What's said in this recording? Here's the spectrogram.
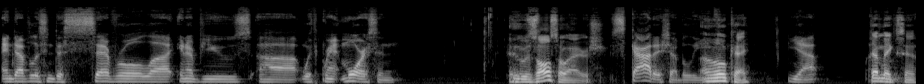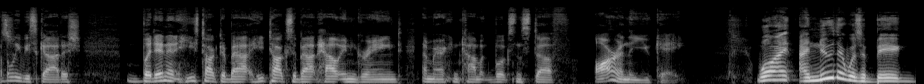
and I've listened to several uh, interviews uh, with Grant Morrison, Who is also Irish? Scottish, I believe. Oh, okay, Yeah, that makes I sense. I believe he's Scottish. But in it, he's talked about he talks about how ingrained American comic books and stuff are in the UK. Well, I, I knew there was a big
